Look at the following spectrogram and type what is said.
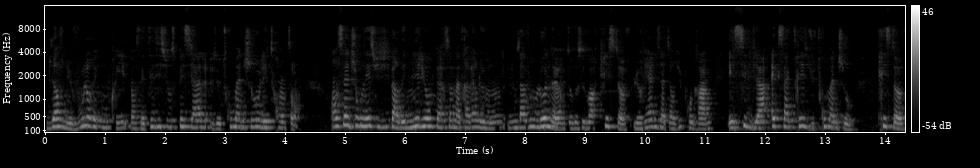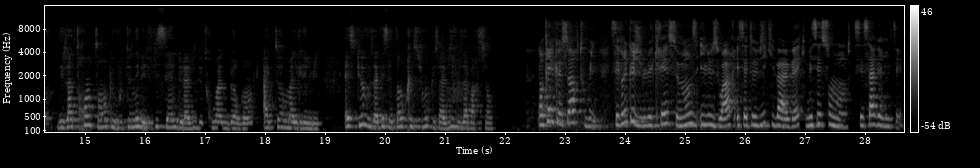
Bienvenue, vous l'aurez compris, dans cette édition spéciale The Truman Show les 30 ans. En cette journée suivie par des millions de personnes à travers le monde, nous avons l'honneur de recevoir Christophe, le réalisateur du programme, et Sylvia, ex-actrice du Truman Show. Christophe, déjà 30 ans que vous tenez les ficelles de la vie de Truman Burbank, acteur malgré lui. Est-ce que vous avez cette impression que sa vie vous appartient? En quelque sorte, oui. C'est vrai que je lui ai créé ce monde illusoire et cette vie qui va avec, mais c'est son monde, c'est sa vérité.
